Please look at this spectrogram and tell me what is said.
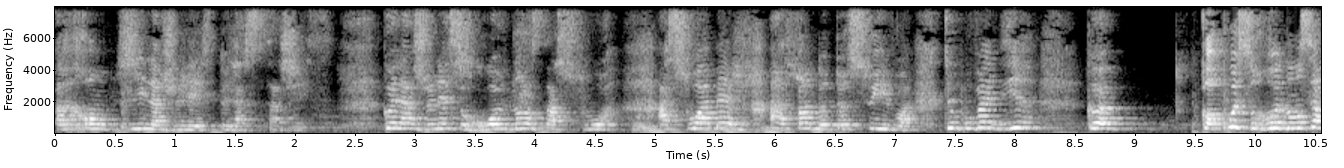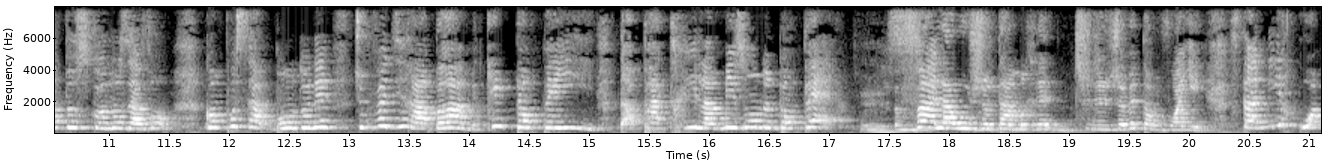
remplis la jeunesse de la sagesse. Que la jeunesse renonce à soi, à soi-même, afin de te suivre. Tu pouvais dire que qu'on puisse renoncer à tout ce que nous avons, qu'on puisse abandonner. Tu pouvais dire à Abraham, quitte ton pays, ta patrie, la maison de ton père. Va là où je t'aimerais, je vais t'envoyer. C'est-à-dire quoi?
